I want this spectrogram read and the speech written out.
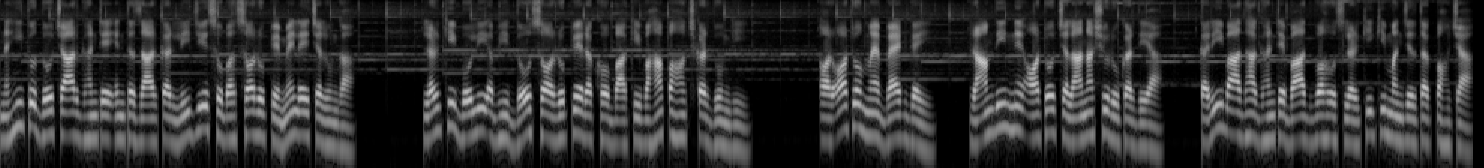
नहीं तो दो चार घंटे इंतज़ार कर लीजिए, सुबह सौ रुपये में ले चलूँगा। लड़की बोली, अभी दो सौ रुपये रखो, बाकी वहाँ पहुँच कर दूँगी। और ऑटो में बैठ गई। रामदीन ने ऑटो चलाना शुरू कर दिया। करीब आधा घंटे बाद वह उस लड़की की मंजिल तक पहुँचा।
